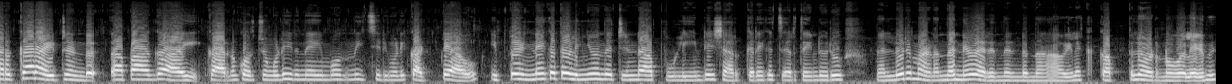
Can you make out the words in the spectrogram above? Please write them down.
ഇറക്കാറായിട്ടുണ്ട്. ആ പാകമായി. കാരണം കുറച്ചും കൂടി ഇരുന്ന് കഴിയുമ്പോൾ ഒന്ന് ഇച്ചിരി കൂടി കട്ടയാവും. ഇപ്പം എണ്ണയൊക്കെ തെളിഞ്ഞു വന്നിട്ടുണ്ട്. ആ പുളീന്റെ ശർക്കരയൊക്കെ ചേർത്തതിന്റെ ഒരു നല്ലൊരു മണം തന്നെ വരുന്നുണ്ട്. നാവിലൊക്കെ കപ്പലോടണ പോലെയാണ്.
